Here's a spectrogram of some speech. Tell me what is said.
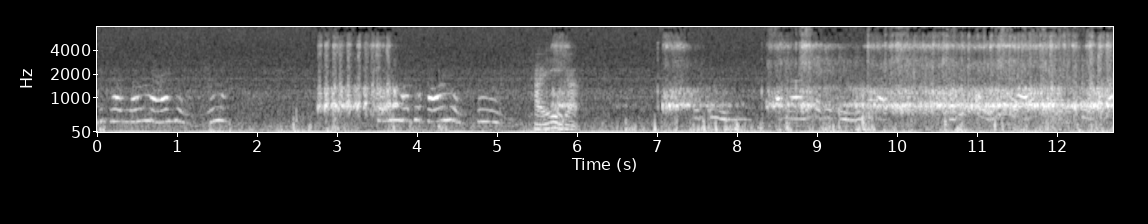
คือคนน้องน้ำอย่เฉพาะหนึ่งอะ คนอื่นทำงานกัน เองนะคะเดี๋ยวก็เปิดให้เรานมา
